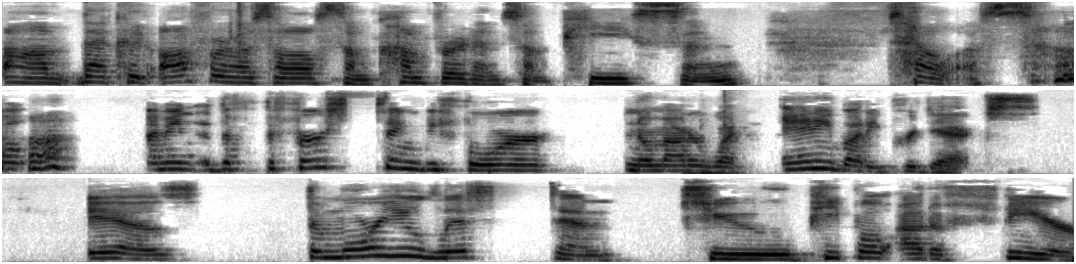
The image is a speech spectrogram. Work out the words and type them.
um, that could offer us all some comfort and some peace and tell us. well, I mean, the, the first thing before, no matter what anybody predicts, is the more you listen to people out of fear,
